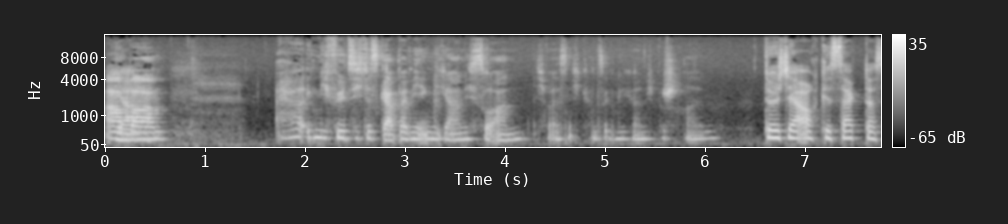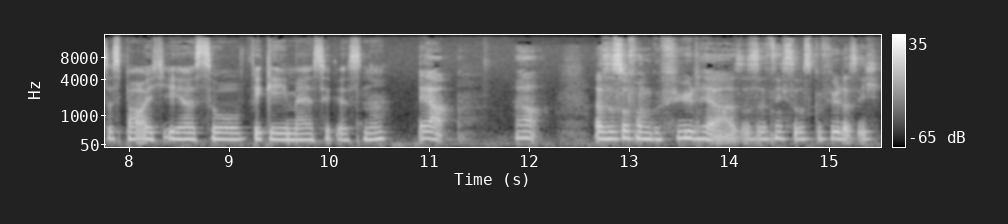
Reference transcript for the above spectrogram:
aber ja. irgendwie fühlt sich das bei mir irgendwie gar nicht so an. Ich weiß nicht, ich kann es irgendwie gar nicht beschreiben. Du hast ja auch gesagt, dass es bei euch eher so WG-mäßig ist, ne? Ja, ja. Also so vom Gefühl her. Also es ist jetzt nicht so das Gefühl, dass ich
